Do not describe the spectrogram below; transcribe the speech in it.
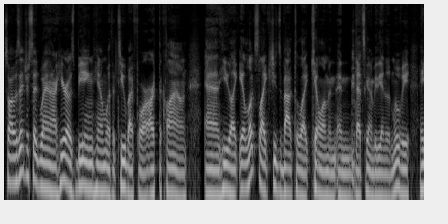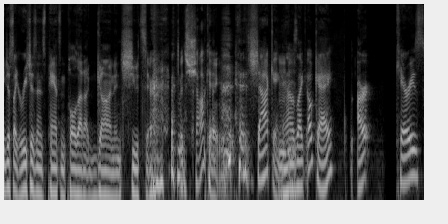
So I was interested when our hero's beating him with a two by four, Art the Clown, and he like it looks like she's about to like kill him, and, and that's gonna be the end of the movie. And he just like reaches in his pants and pulls out a gun and shoots her. it's shocking. it's shocking, and I was mm-hmm. like, okay, Art carries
